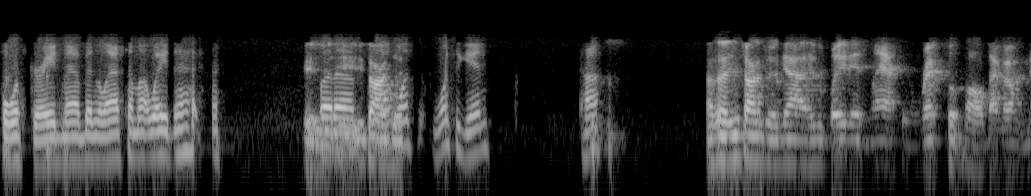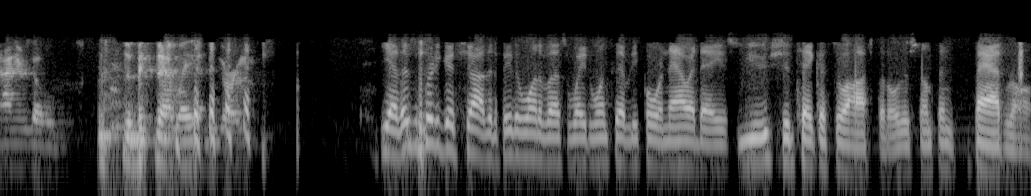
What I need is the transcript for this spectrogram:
fourth grade may have been the last time I weighed that. but um, you're talking once once again, huh? I thought you're talking to a guy who weighed in last in rec football back when I was nine years old. to be that way, that'd be great. Yeah, there's a pretty good shot that if either one of us weighed 174 nowadays, you should take us to a hospital. There's something bad wrong.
